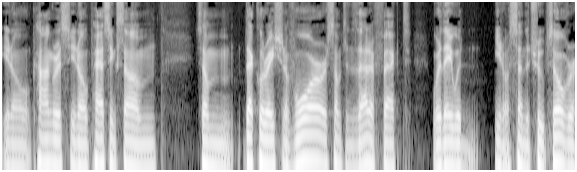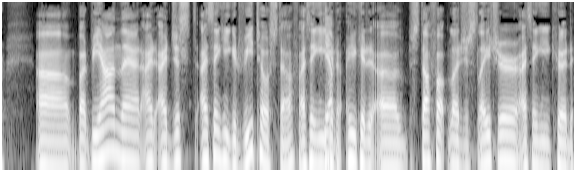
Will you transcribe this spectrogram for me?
you know Congress, you know, passing some some declaration of war or something to that effect, where they would you know send the troops over. Uh, but beyond that, I, I just I think he could veto stuff. I think he Yep. could he could uh, stuff up legislature. I think he could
